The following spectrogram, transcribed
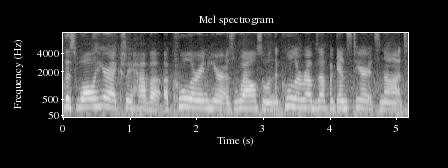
this wall here, I actually have a, a cooler in here as well. So when the cooler rubs up against here, it's not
